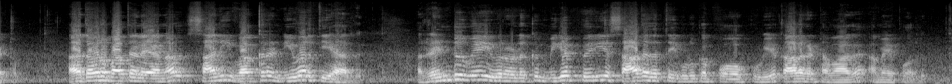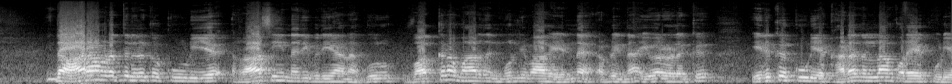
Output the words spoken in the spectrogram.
ஏற்றம். அதை தவிர பார்த்தாலேயானால் சனி வக்கர நிவர்த்தி ஆறுது ரெண்டுமே இவர்களுக்கு மிகப்பெரிய சாதகத்தை கொடுக்க போகக்கூடிய காலகட்டமாக அமைய போகிறது இந்த ஆறாம் இடத்தில் இருக்கக்கூடிய ராசியின் அதிபதியான குரு வக்கரமாறுதன் மூலியமாக என்ன அப்படின்னா இவர்களுக்கு இருக்கக்கூடிய கடன் எல்லாம் குறையக்கூடிய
